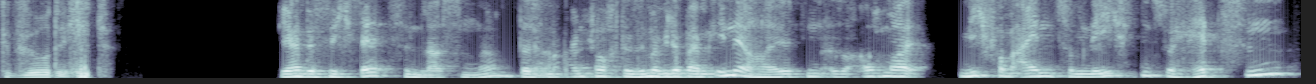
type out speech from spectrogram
gewürdigt. Ja, das sich setzen lassen, ne? dass ja. man einfach, da sind wir wieder beim Innehalten, also auch mal nicht vom einen zum nächsten zu hetzen,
